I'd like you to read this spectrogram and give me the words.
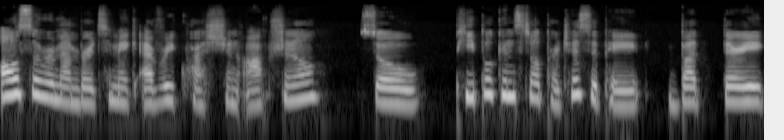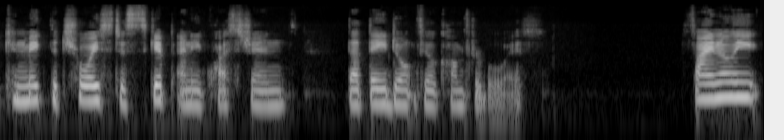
Also, remember to make every question optional so people can still participate, but they can make the choice to skip any questions that they don't feel comfortable with. Finally,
